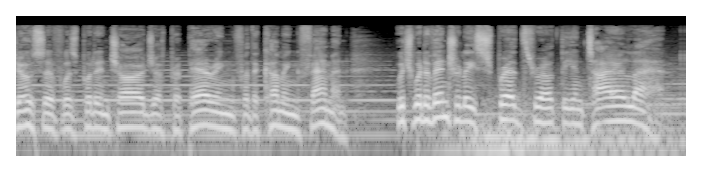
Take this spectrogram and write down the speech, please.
Joseph was put in charge of preparing for the coming famine, which would eventually spread throughout the entire land.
